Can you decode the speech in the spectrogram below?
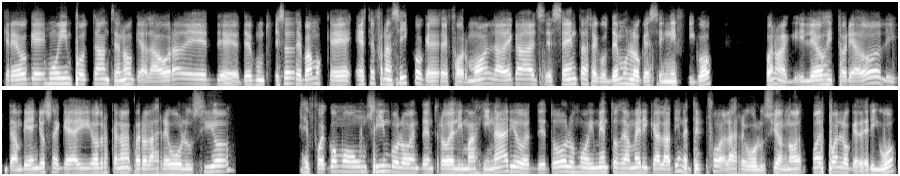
creo que es muy importante, ¿no? Que a la hora de, de, de puntualizar sepamos que este Francisco que se formó en la década del 60, recordemos lo que significó. Bueno, aquí leo historiador y también yo sé que hay otros que lo pero la revolución eh, fue como un símbolo dentro del imaginario de, todos los movimientos de América Latina, el triunfo de la revolución, no, no después en lo que derivó,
